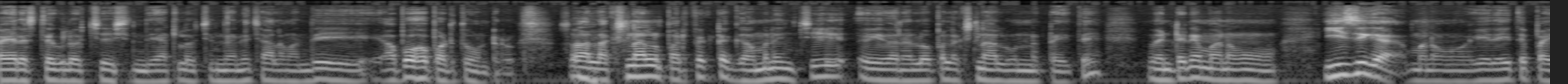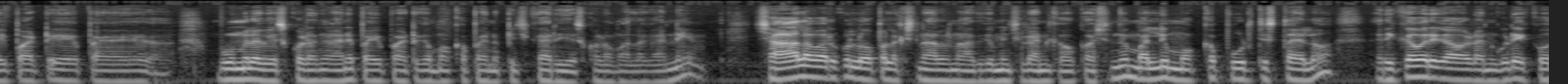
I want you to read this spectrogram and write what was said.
వైరస్ తెగులు వచ్చేసింది అట్లా వచ్చిందని చాలా మంది అపోహపడుతూ ఉంటారు. సో ఆ లక్షణాలను పర్ఫెక్ట్గా గమనించి ఏదైనా లోప లక్షణాలు ఉన్నట్టయితే వెంటనే మనము ఈజీగా మనం ఏదైతే పైపాటి పై భూమిలో వేసుకోవడం కానీ పైపాటిగా మొక్క పైన పిచికారీ చేసుకోవడం వల్ల కానీ చాలా వరకు లోప లక్షణాలను అధిగమించడానికి అవకాశం ఉంది. మళ్ళీ మొక్క పూర్తి స్థాయిలో రికవరీ కావడానికి కూడా ఎక్కువ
